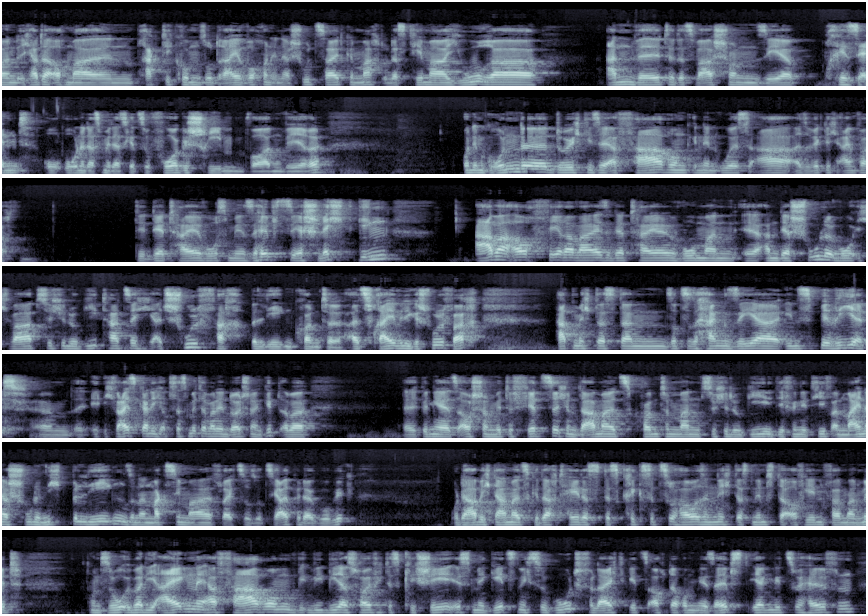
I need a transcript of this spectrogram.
und ich hatte auch mal ein Praktikum, so drei Wochen in der Schulzeit gemacht. Und das Thema Jura, Anwälte, das war schon sehr präsent, ohne dass mir das jetzt so vorgeschrieben worden wäre. Und im Grunde durch diese Erfahrung in den USA, also wirklich einfach der, Teil, wo es mir selbst sehr schlecht ging, aber auch fairerweise der Teil, wo man äh, an der Schule, wo ich war, Psychologie tatsächlich als Schulfach belegen konnte, als freiwilliges Schulfach, hat mich das dann sozusagen sehr inspiriert. Ähm, ich weiß gar nicht, ob es das mittlerweile in Deutschland gibt, aber äh, ich bin ja jetzt auch schon Mitte 40 und damals konnte man Psychologie definitiv an meiner Schule nicht belegen, sondern maximal vielleicht so Sozialpädagogik. Und da habe ich damals gedacht, hey, das, das kriegst du zu Hause nicht, das nimmst du auf jeden Fall mal mit. Und so über die eigene Erfahrung, wie, wie das häufig das Klischee ist, mir geht's nicht so gut, vielleicht geht's auch darum, mir selbst irgendwie zu helfen,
